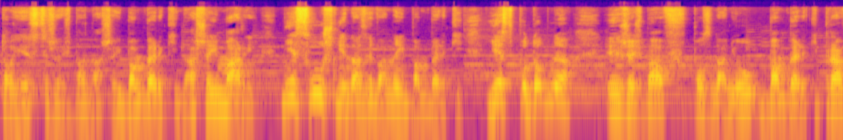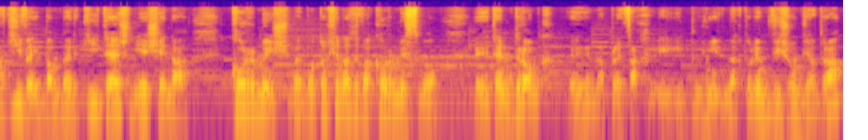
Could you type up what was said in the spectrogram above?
to jest rzeźba naszej bamberki, naszej Marii, niesłusznie nazywanej bamberki. Jest podobna y, rzeźba w Poznaniu bamberki, prawdziwej bamberki, też niesie na kormyśle, bo to się nazywa kormysło, y, ten drąg y, na plecach i później na którym wiszą wiadra.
